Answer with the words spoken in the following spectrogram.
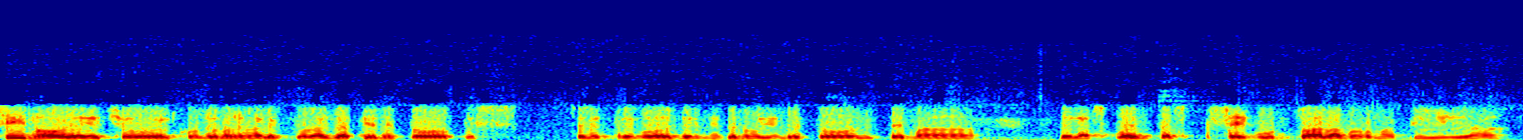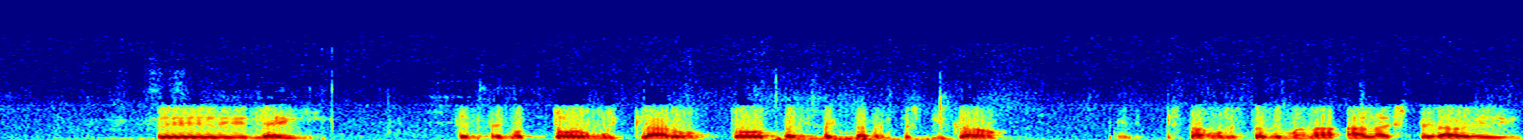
Sí, no, de hecho el Consejo Nacional Electoral ya tiene todo, pues desde el mes de noviembre todo el tema de las cuentas, según toda la normatividad de ley. Se entregó todo muy claro, todo perfectamente explicado. Eh, estamos esta semana a la espera de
